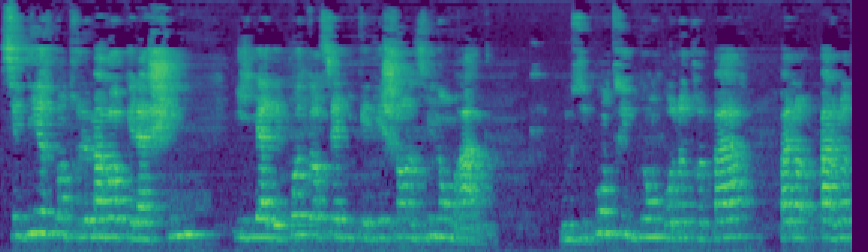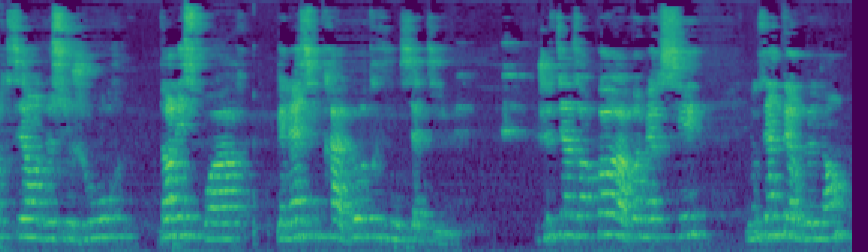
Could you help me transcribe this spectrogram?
C'est dire qu'entre le Maroc et la Chine, il y a des potentialités d'échanges innombrables. Nous y contribuons pour notre part par notre séance de ce jour, dans l'espoir qu'elle incitera d'autres initiatives. Je tiens encore à remercier nos intervenants,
